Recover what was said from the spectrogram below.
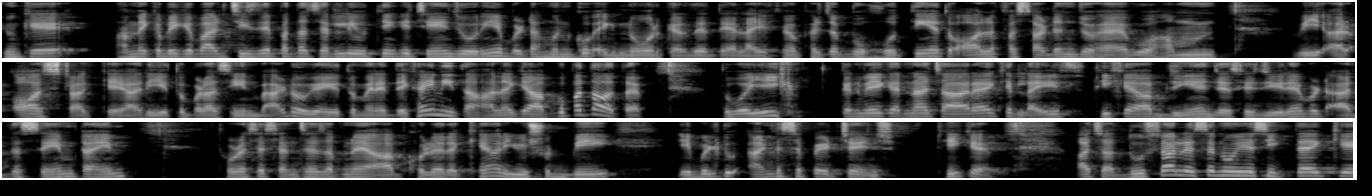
क्योंकि हमें कभी कभार चीज़ें पता चल रही होती हैं कि चेंज हो रही हैं बट हम उनको इग्नोर कर देते हैं लाइफ में और फिर जब वो होती हैं तो ऑल ऑफ़ अ सडन जो है वो हम वी आर ऑल स्टक के यार ये तो बड़ा सीन बैड हो गया, ये तो मैंने देखा ही नहीं था। हालाँकि आपको पता होता है तो वो यही कन्वे करना चाह रहा है कि लाइफ ठीक है, आप जिए जैसे जी रहे हैं but at the same time थोड़े से सेंसेस अपने आप खुले रखें और you should be able to anticipate change ठीक है। अच्छा दूसरा लेसन वो ये सीखता है कि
